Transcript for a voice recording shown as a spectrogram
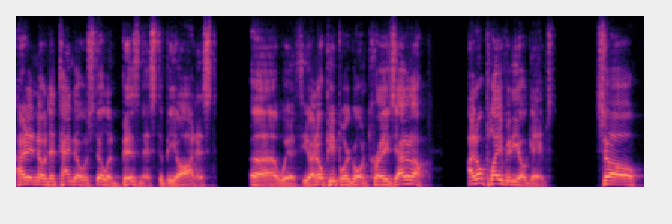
I didn't know Nintendo was still in business, to be honest uh, with you. I know people are going crazy. I don't know. I don't play video games. So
